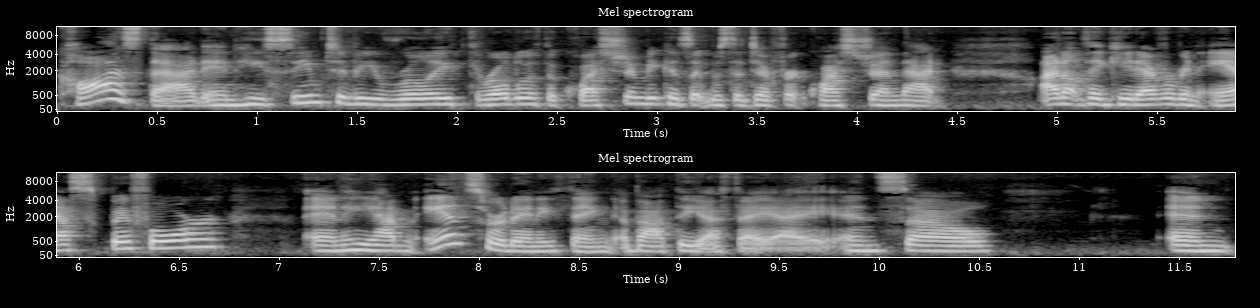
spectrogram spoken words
caused that. And he seemed to be really thrilled with the question because it was a different question that I don't think he'd ever been asked before. And he hadn't answered anything about the FAA. And so, and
